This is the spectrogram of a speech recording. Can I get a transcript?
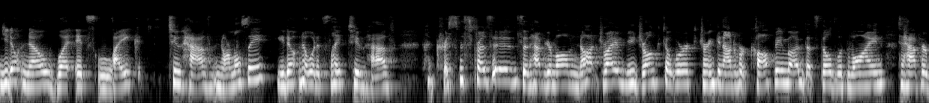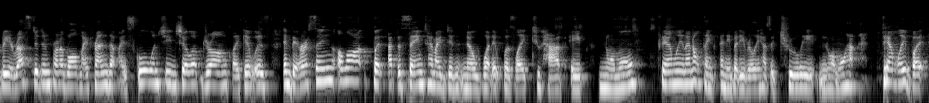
you don't know what it's like to have normalcy. You don't know what it's like to have Christmas presents and have your mom not drive you drunk to work, drinking out of her coffee mug that's filled with wine, to have her be arrested in front of all my friends at my school when she'd show up drunk. Like it was embarrassing a lot, but at the same time, I didn't know what it was like to have a normal family. And I don't think anybody really has a truly normal ha- family, but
